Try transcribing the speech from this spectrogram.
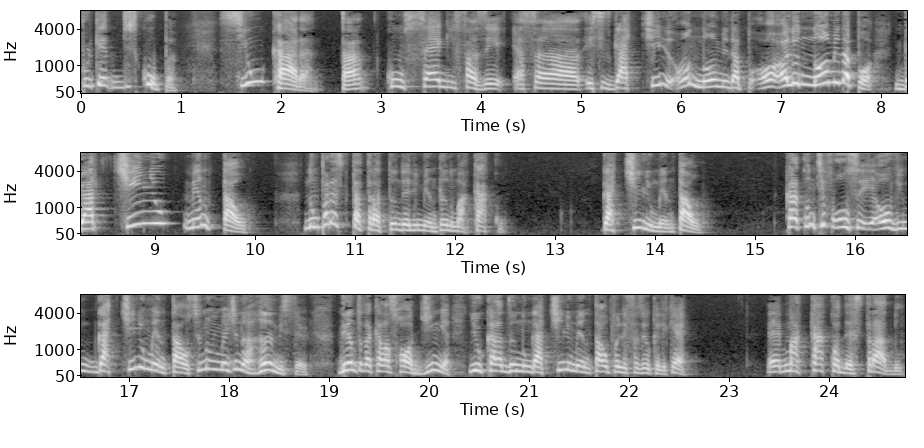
Porque, desculpa, se um cara tá? Consegue fazer essa, esses gatilhos. Olha o nome da olha o nome da pó. Gatilho mental. Não parece que está tratando e alimentando macaco? Gatilho mental. Cara, quando você, você ouve gatilho mental, você não imagina hamster dentro daquelas rodinhas e o cara dando um gatilho mental para ele fazer o que ele quer? É macaco adestrado?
